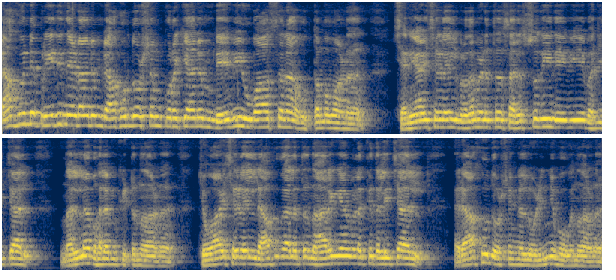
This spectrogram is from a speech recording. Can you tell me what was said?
രാഹുവിന്റെ പ്രീതി നേടാനും രാഹുർദോഷം കുറയ്ക്കാനും ദേവി ഉപാസന ഉത്തമമാണ്. ശനിയാഴ്ചകളിൽ വ്രതമെടുത്ത് സരസ്വതി ദേവിയെ ഭജിച്ചാൽ നല്ല ഫലം കിട്ടുന്നതാണ്. ചൊവ്വാഴ്ചകളിൽ രാഹുകാലത്ത് നാരങ്ങ വിളക്ക് തെളിച്ചാൽ രാഹു ദോഷങ്ങൾ ഒഴിഞ്ഞു പോകുന്നതാണ്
